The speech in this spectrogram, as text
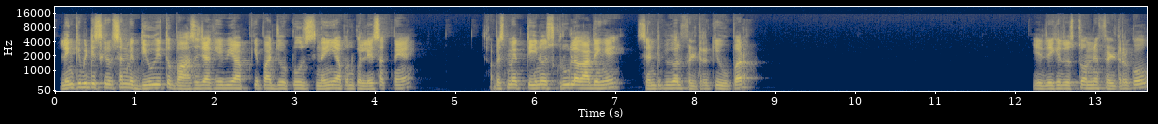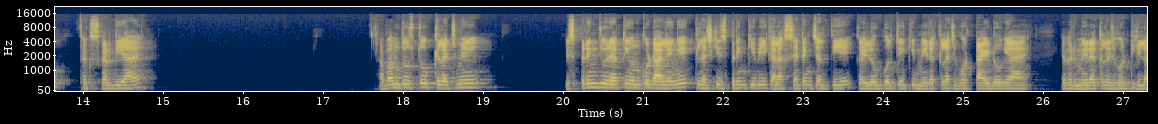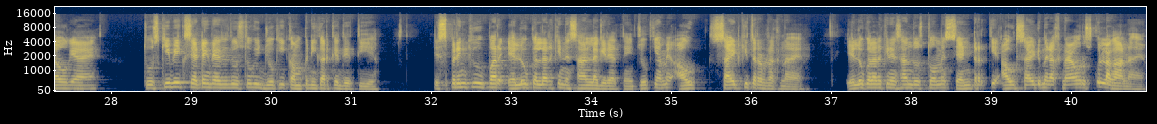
लिंक भी डिस्क्रिप्शन में दी हुई तो वहाँ से जाके भी आपके पास जो टूल्स नहीं है आप उनको ले सकते हैं। अब इसमें तीनों स्क्रू लगा देंगे सेंट्रीफ्यूगल फ़िल्टर के ऊपर। ये देखिए दोस्तों, हमने फ़िल्टर को फिक्स कर दिया है। अब हम दोस्तों क्लच में स्प्रिंग जो रहती है, उनको डालेंगे। क्लच की स्प्रिंग की भी एक अलग सेटिंग चलती है। कई लोग बोलते हैं कि मेरा क्लच बहुत टाइट हो गया है, या फिर मेरा क्लच बहुत ढीला हो गया है। तो उसकी भी एक सेटिंग रहती है दोस्तों, की जो कि कंपनी करके देती है। स्प्रिंग के ऊपर येलो कलर के निशान लगे रहते हैं, जो कि हमें आउटसाइड की तरफ़ रखना है। येलो कलर के निशान दोस्तों, हमें सेंटर के आउटसाइड में रखना है और उसको लगाना है।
